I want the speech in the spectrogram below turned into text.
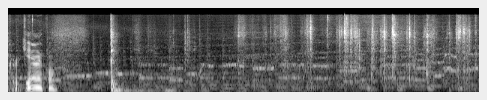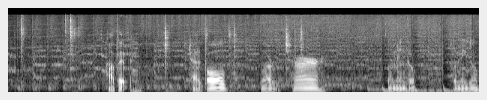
Garganacl. Hoppip. Tadbulb. Larvitar. Flamigo. Flamigo,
